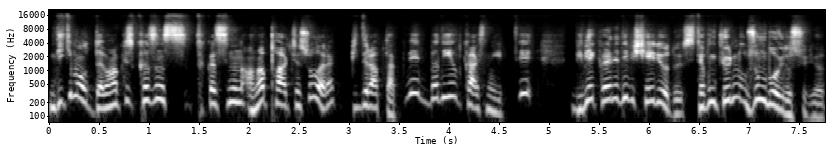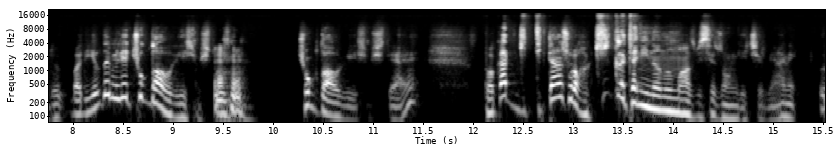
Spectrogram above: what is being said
Nitekim o DeMarcus Cousins takasının ana parçası olarak bir draft taktı ve Buddy Hield karşısına gitti. Vivek Grande de bir şey diyordu. Stephen Curry'nin uzun boylusu diyordu Buddy Hield'a. Millet çok dalga geçmişti. çok dalga geçmişti yani. Fakat gittikten sonra hakikaten inanılmaz bir sezon geçirdi. Yani e,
